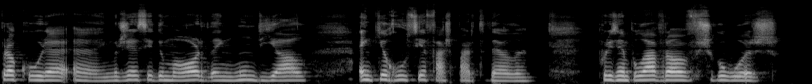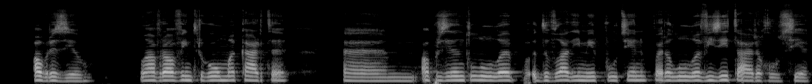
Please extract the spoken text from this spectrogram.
procura a emergência de uma ordem mundial em que a Rússia faz parte dela. Por exemplo, Lavrov chegou hoje ao Brasil Lavrov entregou uma carta um, ao presidente Lula de Vladimir Putin para Lula visitar a Rússia.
